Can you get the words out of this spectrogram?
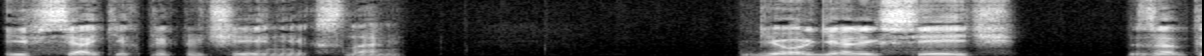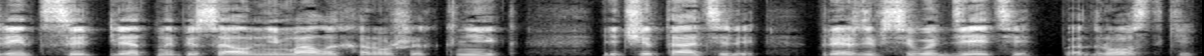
и всяких приключениях с нами. Георгий Алексеевич за тридцать лет написал немало хороших книг, и читатели, прежде всего дети, подростки,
